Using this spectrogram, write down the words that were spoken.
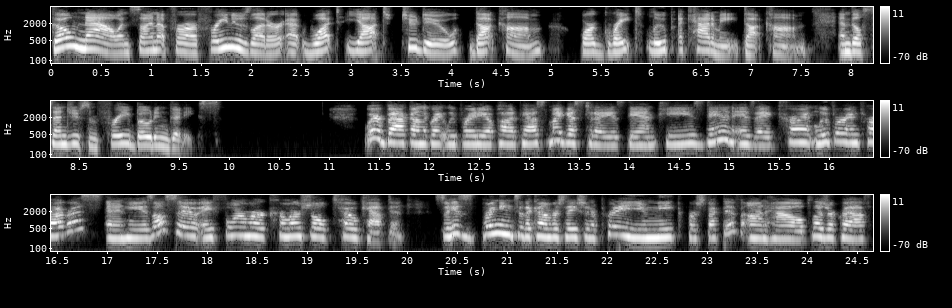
Go now and sign up for our free newsletter at whatyachttodo.com or greatloopacademy.com, and they'll send you some free boating goodies. We're back on the Great Loop Radio podcast. My guest today is Dan Pease. Dan is a current looper in progress, and he is also a former commercial tow captain. So he's bringing to the conversation a pretty unique perspective on how pleasure craft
